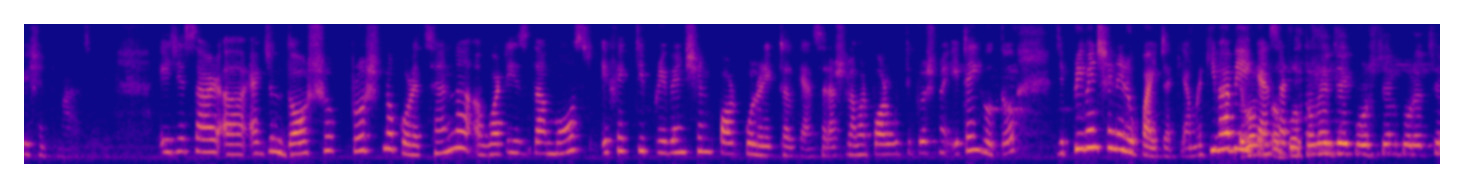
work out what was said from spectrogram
পেশেন্ট মারা যাবে। এই যে স্যার একজন দর্শক প্রশ্ন করেছেন, "what is the most effective prevention for colorectal cancer?" আসলে আমার পরবর্তী প্রশ্ন এটাই হতো যে প্রিভেনশন এর উপায়টা কি? আমরা কীভাবে এই ক্যান্সার ১ম এ যে কোয়েশ্চেন করেছে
